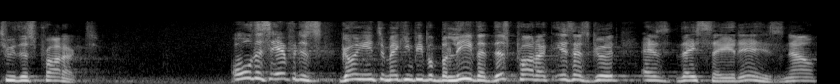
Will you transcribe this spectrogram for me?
to this product. All this effort is going into making people believe that this product is as good as they say it is. Now,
